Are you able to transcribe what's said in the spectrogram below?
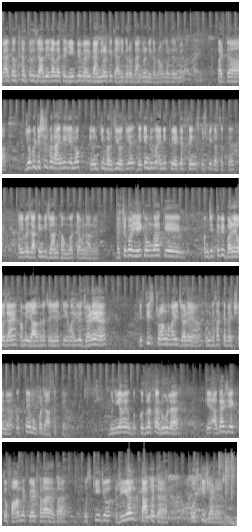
मैं तो घर पर जा नहीं रहा मैं तो यहीं पे मैं अभी बैंगलोर की तैयारी कर रहा हूँ बैंगलोर निकल रहा हूँ थोड़ी देर में। बट uh, जो भी डिशेस बनाएँगे ये लोग उनकी मर्ज़ी होती है they can do any creative things कुछ भी कर सकते हैं। अभी मैं जाके इनकी जान खाऊँगा, क्या बना रहे हैं। बच्चों को यही कहूँगा कि हम जितने भी बड़े हो जाएँ, हमें याद रखना चाहिए कि हमारी जो जड़ें हैं, जितनी स्ट्रॉन्ग हमारी जड़ें हैं, उनके साथ कनेक्शन है, उतने हम ऊपर जा सकते हैं। दुनिया में कुदरत का रूल है कि अगर जो एक तूफ़ान में पेड़ खड़ा रहता है, उसकी जो रियल ताकत है, वो उसकी जड़ें हैं।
